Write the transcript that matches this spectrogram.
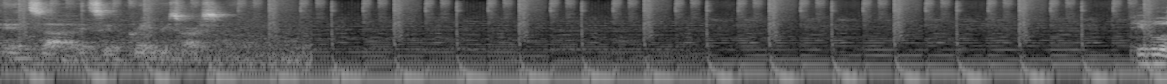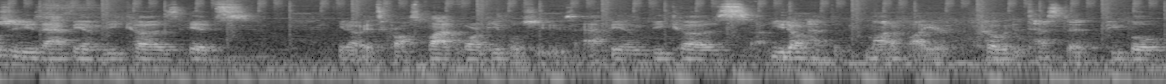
it's, uh, it's a great resource. People should use Appium because it's you know, it's cross-platform. People should use Appium because you don't have to modify your code to test it. People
